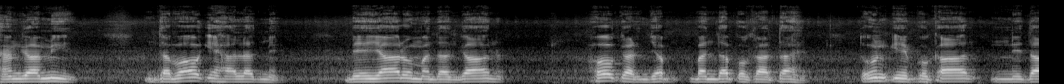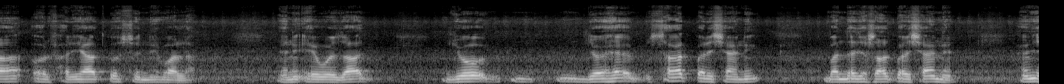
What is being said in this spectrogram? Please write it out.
ہنگامی دباؤ کی حالت میں بے یار و مددگار ہو کر جب بندہ پکارتا ہے، تو ان کی پکار، ندا اور فریاد کو سننے والا یعنی اے وہ ذات جو جو ہے سخت پریشانی، بندہ جو سخت پریشان ہے ہاں جی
